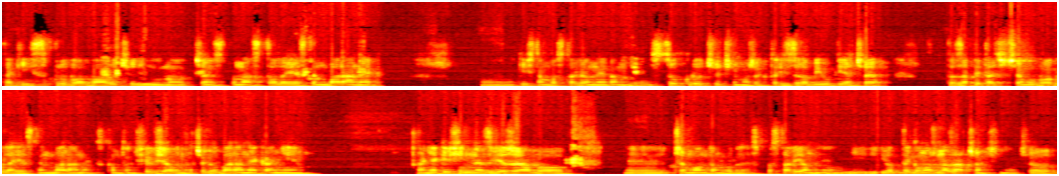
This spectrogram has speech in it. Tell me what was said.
takich spróbował, czyli no, często na stole jest ten baranek, y, jakiś tam postawiony tam z cukru, czy, czy może ktoś zrobił piecze to zapytać, czemu w ogóle jest ten baranek, skąd on się wziął, dlaczego baranek, a nie, a nie jakieś inne zwierzę, albo y, czemu on tam w ogóle jest postawiony. I, i od tego można zacząć, nie? czy o,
